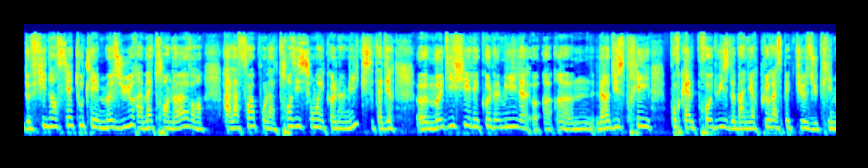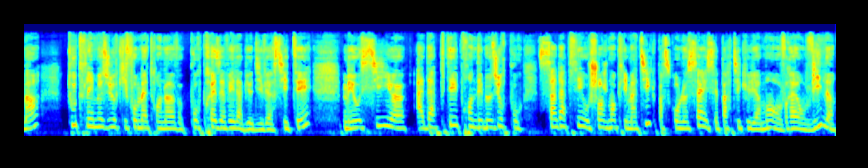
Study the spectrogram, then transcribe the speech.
de financer toutes les mesures à mettre en œuvre, à la fois pour la transition économique, c'est-à-dire euh, modifier l'économie, l'industrie pour qu'elle produise de manière plus respectueuse du climat, toutes les mesures qu'il faut mettre en œuvre pour préserver la biodiversité, mais aussi euh, adapter, prendre des mesures pour s'adapter au changement climatique, parce qu'on le sait, et c'est particulièrement vrai en ville,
